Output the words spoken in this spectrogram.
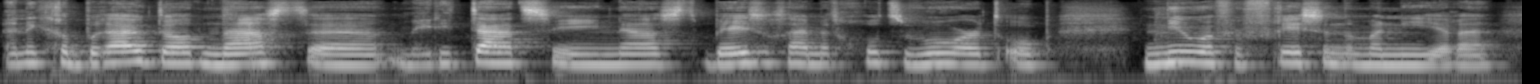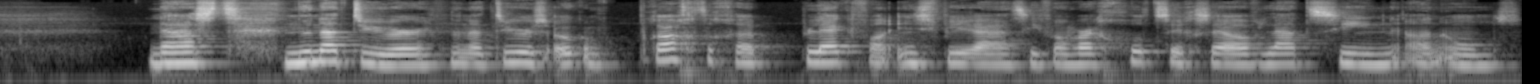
En ik gebruik dat naast uh, meditatie, naast bezig zijn met Gods woord op nieuwe, verfrissende manieren. Naast de natuur. De natuur is ook een prachtige plek van inspiratie, van waar God zichzelf laat zien aan ons.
